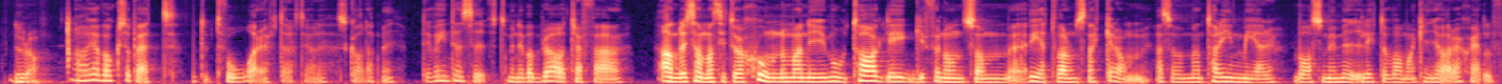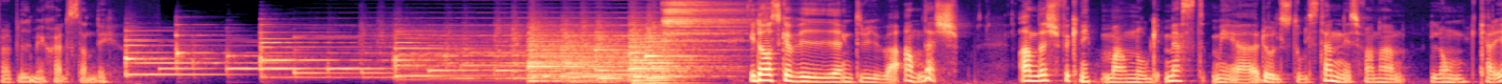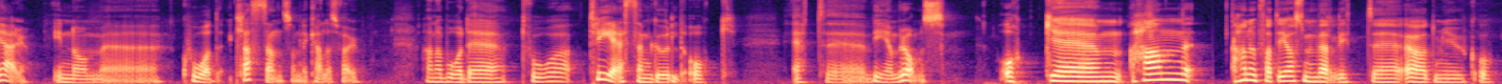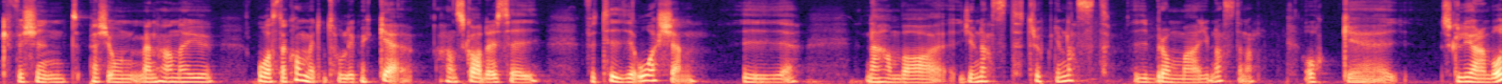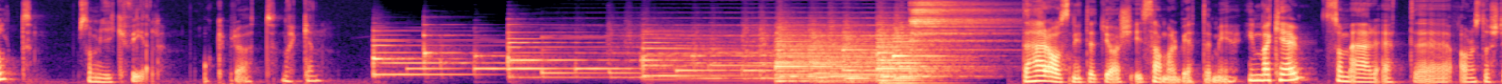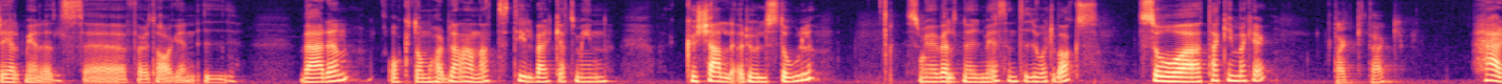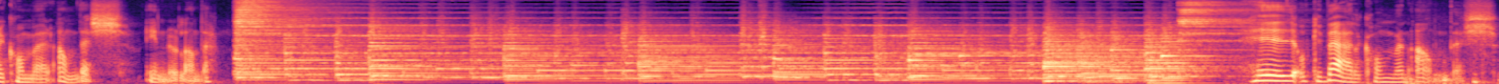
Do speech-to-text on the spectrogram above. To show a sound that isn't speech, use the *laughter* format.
Du då? Ja, jag var också på ett, typ två år efter att jag hade skadat mig. Det var intensivt, men det var bra att träffa andra i samma situation. Och man är ju mottaglig för någon som vet vad de snackar om. Alltså man tar in mer vad som är möjligt och vad man kan göra själv för att bli mer självständig. Idag ska vi intervjua Anders. Anders förknippar man nog mest med rullstolstennis för han har en lång karriär inom eh, kodklassen som det kallas för. Han har både två, tre SM-guld och ett eh, VM-brons. Och eh, han, han uppfattar jag som en väldigt eh, ödmjuk och försynt person. Men han har ju åstadkommit otroligt mycket. Han skadade sig för tio år sedan i, när han var gymnast, truppgymnast i Brommagymnasterna. Och eh, skulle göra en volt som gick fel och bröt nacken. Det här avsnittet görs i samarbete med Invacare som är ett eh, av de största hjälpmedelsföretagen i världen. Och de har bland annat tillverkat min Kushal-rullstol som jag är väldigt nöjd med sedan tio år tillbaks. Så tack Invacare. Tack, tack. Här kommer Anders inrullande. Hej och välkommen Anders.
